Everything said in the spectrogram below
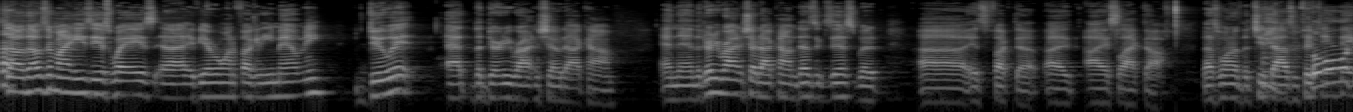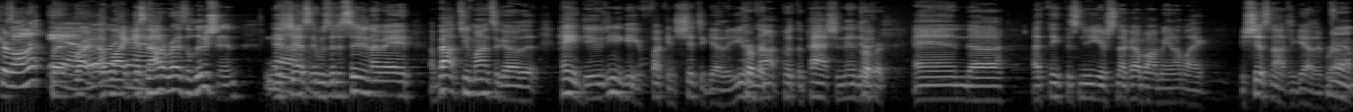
so those are my easiest ways. Uh, if you ever want to fucking email me, do it at thedirtyrottenshow.com. And then thedirtyrottenshow.com does exist, but uh, it's fucked up. I, I slacked off. That's one of the 2015 but we're working things. on it. But Yeah, right, I'm like, it's not it. a resolution. No. It's just, it was a decision I made about two months ago that, hey, dude, you need to get your fucking shit together. You have not put the passion into Perfect. it. And uh, I think this new year snuck up on me, and I'm like, your shit's not together, bro. Yeah.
